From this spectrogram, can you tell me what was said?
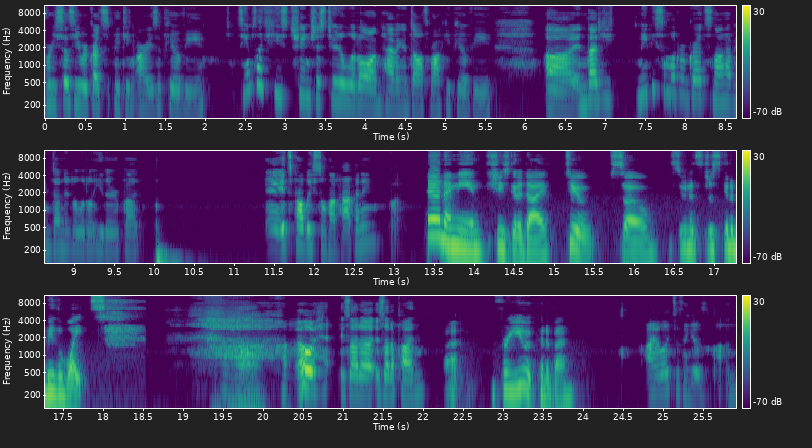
where he says he regrets making Arys a POV. It seems like he's changed his tune a little on having a Dothraki POV. Uh and that he maybe somewhat regrets not having done it a little either, but it's probably still not happening, but And I mean, she's gonna die too, so soon it's just gonna be the whites. oh, is that a is that a pun? Uh, for you, it could have been. I like to think it was a pun.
